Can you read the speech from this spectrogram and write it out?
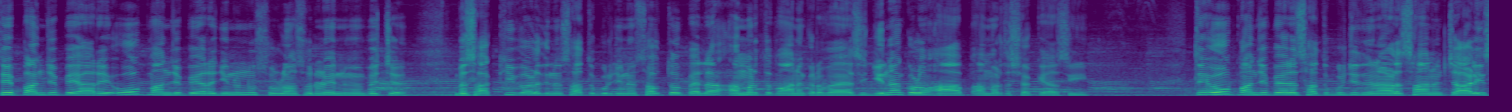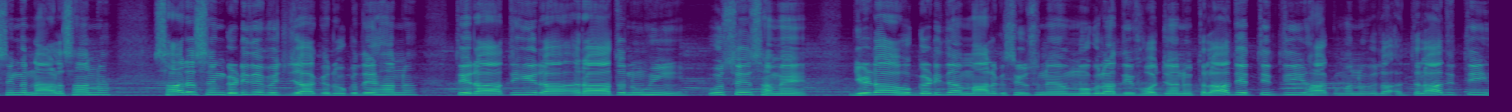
ਤੇ ਪੰਜ ਪਿਆਰੇ, ਉਹ ਪੰਜ ਪਿਆਰੇ ਜਿਨ੍ਹਾਂ ਨੂੰ 1699 ਵਿੱਚ ਵਿਸਾਖੀ ਵਾਲੇ ਦਿਨ ਸਤਿਗੁਰੂ ਜੀ ਨੇ ਸਭ ਤੋਂ ਪਹਿਲਾਂ ਅੰਮ੍ਰਿਤਪਾਨ ਕਰਵਾਇਆ ਸੀ, ਜਿਨ੍ਹਾਂ ਕੋਲੋਂ ਆਪ ਅੰਮ੍ਰਿਤ ਛਕਿਆ ਸੀ। ਤੇ ਉਹ ਪੰਜ ਪਿਆਰੇ ਸਤਿਗੁਰੂ ਜੀ ਦੇ ਨਾਲ ਸਨ 40 ਸਿੰਘ ਨਾਲ ਸਨ, ਸਾਰੇ ਸਿੰਘ ਗੜੀ ਦੇ ਵਿੱਚ ਜਾ ਕੇ ਰੁਕਦੇ ਹਨ ਤੇ ਰਾਤ ਹੀ ਰਾਤ ਨੂੰ ਹੀ ਉਸੇ ਸਮੇਂ ਜਿਹੜਾ ਉਹ ਗੜੀ ਦਾ ਮਾਲਕ ਸੀ, ਉਸਨੇ ਮੁਗਲਾਂ ਦੀ ਫੌਜਾਂ ਨੂੰ ਤਲਾਹ ਦਿੱਤੀ ਤੀ, ਹਾਕਮਾਂ ਨੂੰ ਤਲਾਹ ਦਿੱਤੀ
